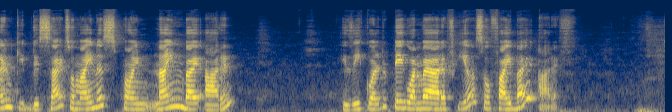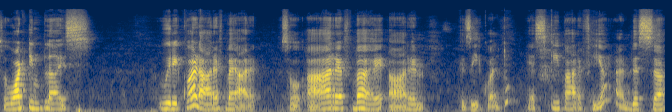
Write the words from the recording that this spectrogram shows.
Rn keep this side. So minus 0.9 by Rn is equal to take 1 by Rf here. So 5 by Rf. So what implies? We required Rf by Rn. So Rf by Rn is equal to, yes, keep Rf here and this uh,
